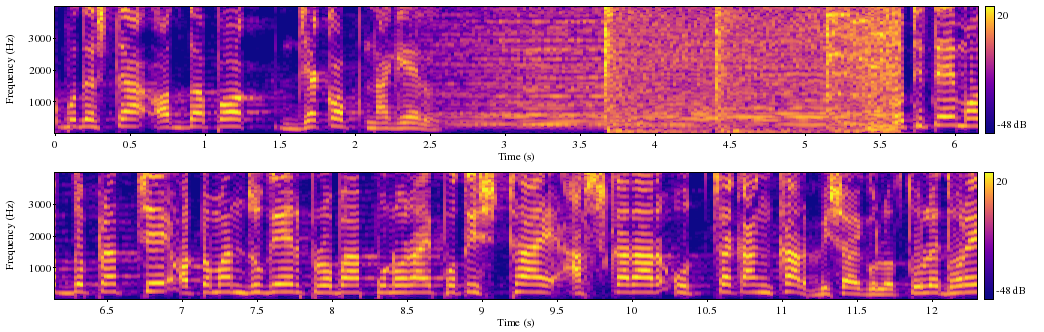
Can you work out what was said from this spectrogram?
উপদেষ্টা অধ্যাপক জ্যাকব নাগেল। নথিতে মধ্যপ্রাচ্যে অটোমান যুগের প্রভাব পুনরায় প্রতিষ্ঠায় আস্কারার উচ্চাকাঙ্ক্ষার বিষয়গুলো তুলে ধরে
